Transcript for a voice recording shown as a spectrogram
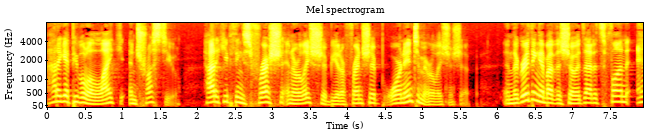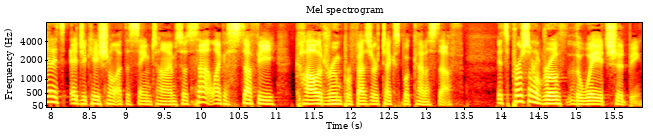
how to get people to like and trust you, how to keep things fresh in a relationship, be it a friendship or an intimate relationship. And the great thing about the show is that it's fun and it's educational at the same time. So it's not like a stuffy college room professor textbook kind of stuff. It's personal growth the way it should be.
